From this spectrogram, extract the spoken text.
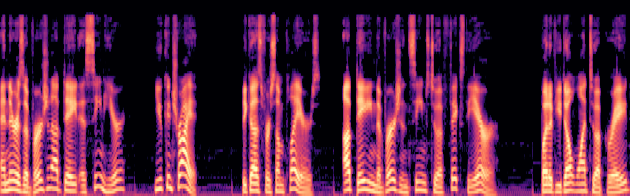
and there is a version update as seen here, you can try it. Because for some players, updating the version seems to have fixed the error. But if you don't want to upgrade,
